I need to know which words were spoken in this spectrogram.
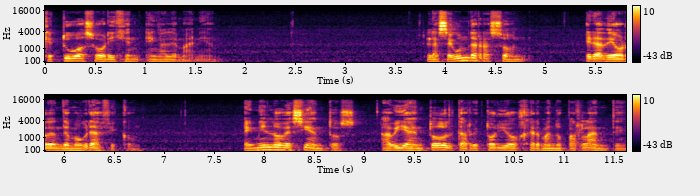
que tuvo su origen en Alemania. La segunda razón era de orden demográfico. En 1900, había en todo el territorio germanoparlante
